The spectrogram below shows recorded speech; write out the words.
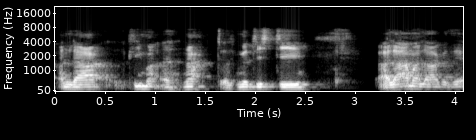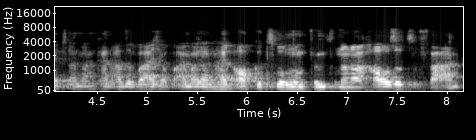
Anlage, Klima, äh, na, damit ich die Alarmanlage selbst anmachen kann. Also war ich auf einmal dann halt auch gezwungen, um 5 Uhr nach Hause zu fahren.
